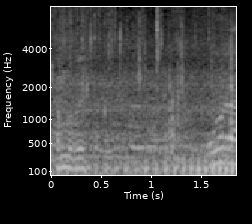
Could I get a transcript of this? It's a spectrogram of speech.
రా నువ్వు రా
